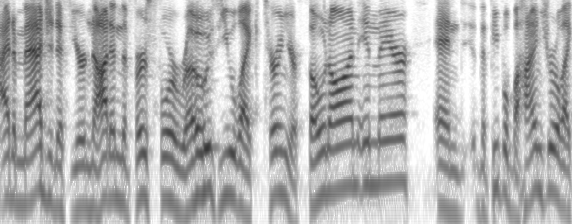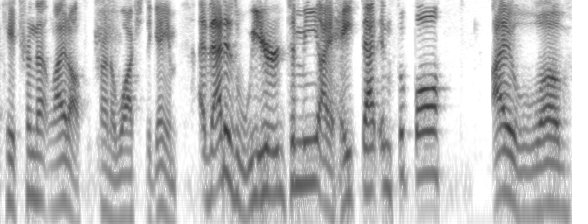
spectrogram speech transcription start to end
I'd imagine if you're not in the first four rows, you like turn your phone on in there and the people behind you are like, hey, turn that light off. Trying to watch the game. That is weird to me. I hate that in football. I love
